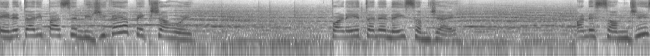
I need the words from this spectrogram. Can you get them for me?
એને તારી પાસે બીજી કઈ અપેક્ષા હોય? પણ એ તને નહીં સમજાય. અને સમજીશ,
